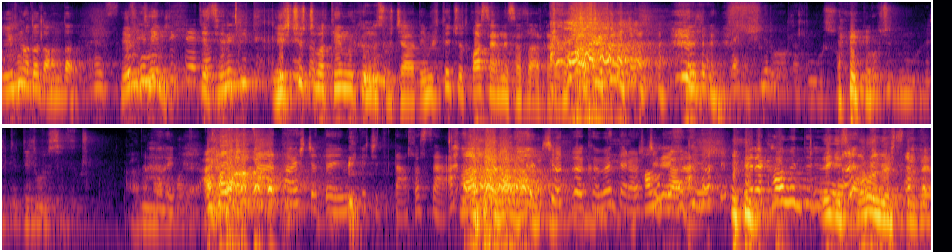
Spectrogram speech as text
Ер нь бол ондоо ер нь тийм тий сэнэглэгдэх Ирчүүч бол тиймэрхүү юмнаас хүч аваад эмэгтэйчүүд гоо сайхны салаа арахаа. яг ихнэр уулаад өнгөш дөрөвчөнд мөнгө хэлдэг дэлгүүрээс За тааш ч одоо эмэгтэйчүүдэд алуулсан. Шууд комментээр орж ирээ. Тэр комментэр юу? Яг буруу ярьсан тий.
